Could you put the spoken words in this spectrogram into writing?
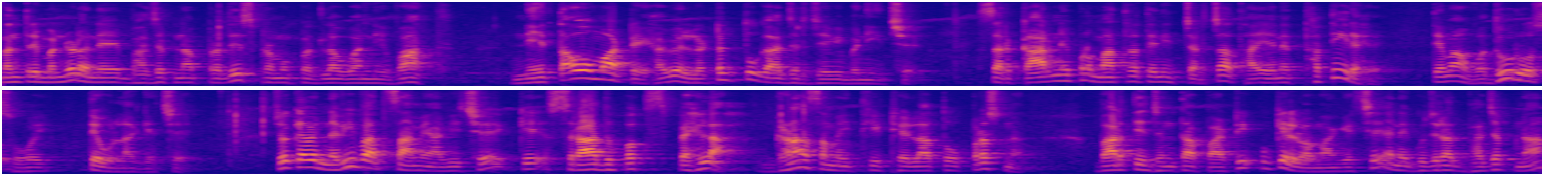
મંત્રીમંડળ અને ભાજપના પ્રદેશ પ્રમુખ બદલાવવાની વાત નેતાઓ માટે હવે લટકતું ગાજર જેવી બની છે. સરકારને પણ માત્ર તેની ચર્ચા થાય અને થતી રહે તેમાં વધુ રોષ હોય તેવું લાગે છે. જો કે હવે નવી વાત સામે આવી છે કે શ્રાદ્ધ પક્ષ પહેલાં ઘણા સમયથી ઠેલાતો પ્રશ્ન ભારતીય જનતા પાર્ટી ઉકેલવા માંગે છે અને ગુજરાત ભાજપના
